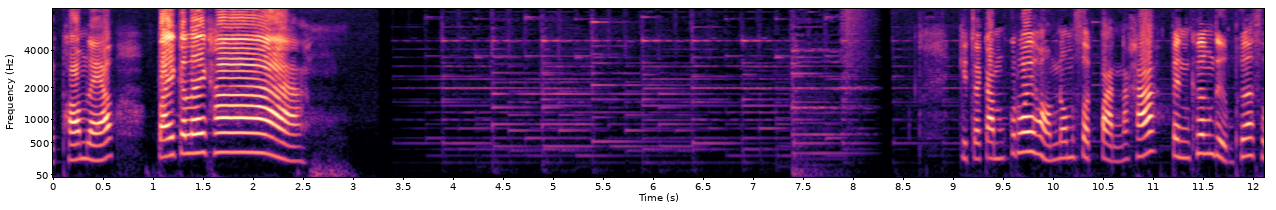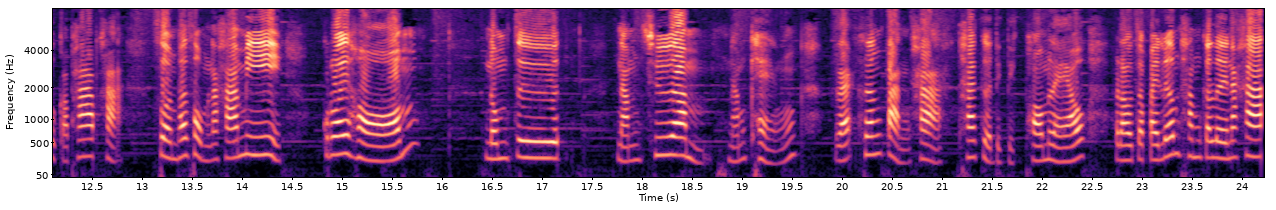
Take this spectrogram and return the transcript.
ด็กๆพร้อมแล้ว ไปกันเลยค่ะ กิจกรรมกล้วยหอมนมสดปั่นนะคะ เป็นเครื่องดื่มเพื่อสุขภาพค่ะ ส่วนผสมนะคะมีกล้วยหอม นมจืด น้ำเชื่อม น้ำแข็ง และเครื่องปั่นค่ะ ถ้าเกิดเด็กๆ พร้อมแล้ว เราจะไปเริ่มทำกันเลยนะคะ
